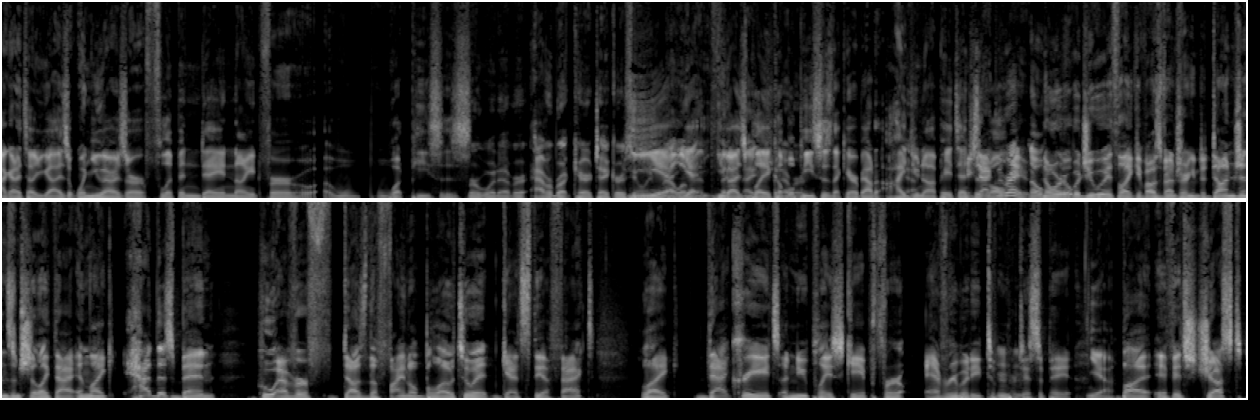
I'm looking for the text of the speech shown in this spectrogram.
I got to tell you guys, when you guys are flipping day and night for uh, what pieces? or whatever Avabruck caretaker is the only yeah, yeah. You guys play a couple ever- pieces that care about it. I do not pay attention at Exactly all. right. Nope, Nor nope. would you with like if I was venturing into dungeons and shit like that, and like had this been whoever f- does the final blow to it gets the effect, like that creates a new playscape for everybody to participate. Mm-hmm. Yeah. But if it's just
